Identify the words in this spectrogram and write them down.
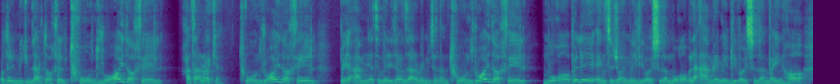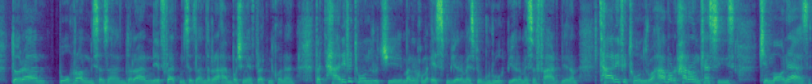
ما داریم میگیم در داخل تندروهای داخل خطرناکه تندروهای داخل به امنیت ملی دارن ضربه می‌زنن. تندروهای داخل مقابل انسجام ملی وایستادن مقابل امر ملی وایستادن و اینها دارن بحران می‌سازن دارن نفرت می‌سازن دارن انباش نفرت می‌کنن. و تعریف تندرو چیه؟ من نمی‌خوام اسم بیارم اسم گروه بیارم اسم فرد بیارم. تعریف تندرو هر هر آن کسی است که مانع از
